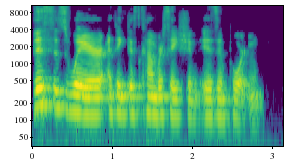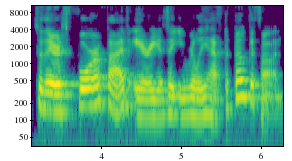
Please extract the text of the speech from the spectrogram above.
This is where I think this conversation is important. So there's four or five areas that you really have to focus on.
